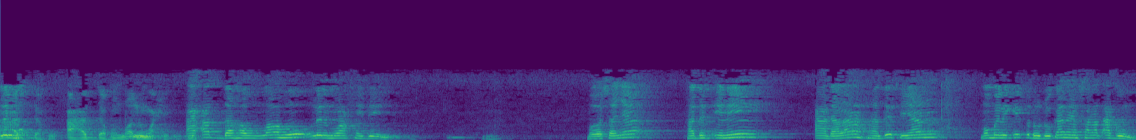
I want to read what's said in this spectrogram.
أعده أعده الله للموحدين أعده الله للموحدين bahwasanya hadis ini adalah hadis yang memiliki kedudukan yang sangat agung.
